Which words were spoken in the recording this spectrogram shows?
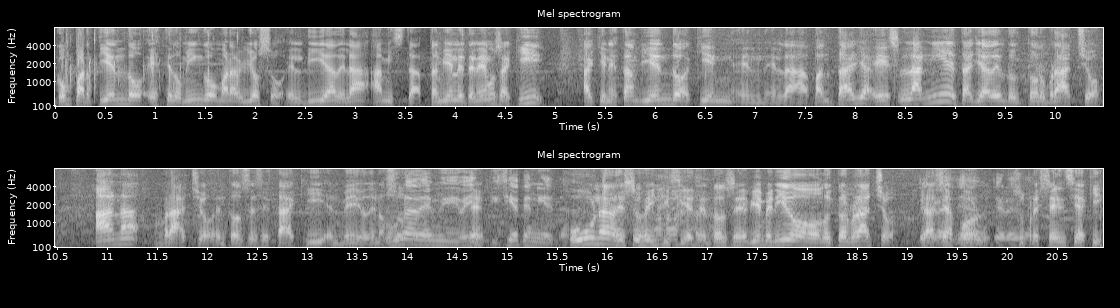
compartiendo este domingo maravilloso, el Día de la Amistad. También le tenemos aquí a quien están viendo aquí en, en- en la pantalla, es la nieta ya del doctor Bracho. Ana Bracho, entonces está aquí en medio de nosotros. Una de mis Eh, 27 nietas. una de sus 27. Entonces, bienvenido, doctor Bracho. Gracias, gracias, por gracias. su presencia aquí.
